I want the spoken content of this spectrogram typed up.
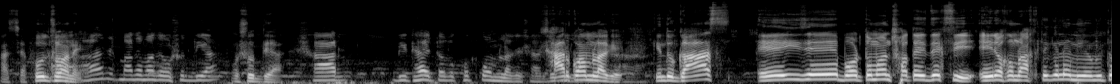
আচ্ছা ফুল ছোয়ানে। আর মাঝে মাঝে ওষুধ দিয়া। ওষুধ দেয়া। সার দিতে হয় তবে খুব কম লাগে সার। সার কম লাগে। হ্যাঁ। কিন্তু গাছ এই যে বর্তমান সতেজ দেখছি এই রকম রাখতে গেলে নিয়মিত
